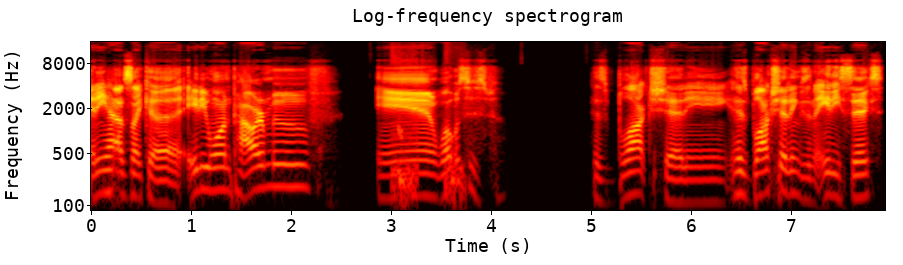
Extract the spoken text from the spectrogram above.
and he has like a 81 power move. And what was his his block shedding? His block shedding is an 86.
